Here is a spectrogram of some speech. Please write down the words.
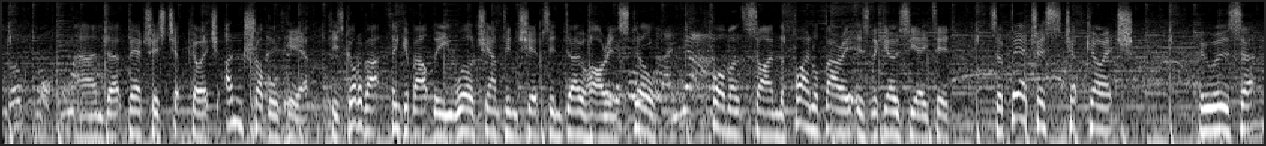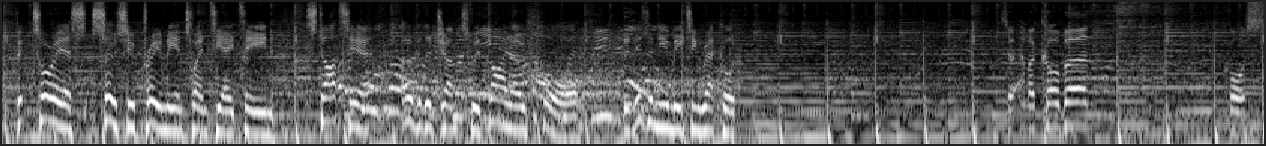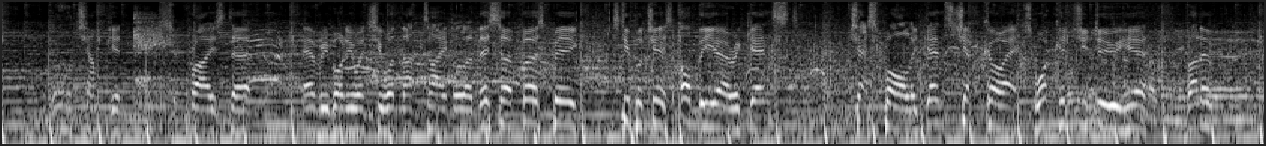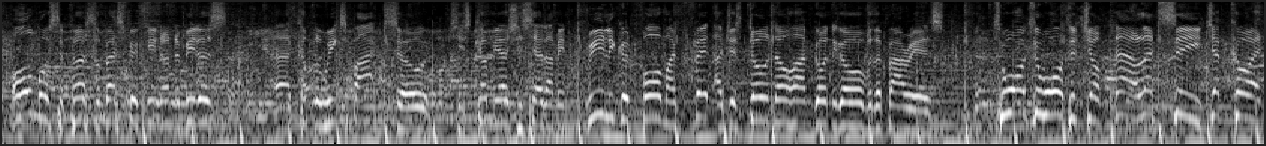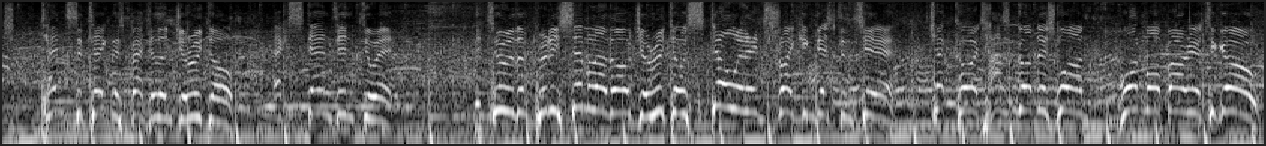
and uh, Beatrice Chepkoech untroubled here. She's got to think about the World Championships in Doha in still four months' time. The final barrier is negotiated. So Beatrice Chepkoech, who was uh, victorious so supremely in 2018, starts here over the jumps with 9.04. It is a new meeting record. So Emma Coburn, of course, world champion, surprised uh, everybody when she won that title. And this her first big steeplechase of the year against Chespol, against Chepkoech. What can she do here? Ran a, almost a personal best 1500 metres uh, a couple of weeks back. So she's come here, she said, I'm in really good form, I'm fit, I just don't know how I'm going to go over the barriers. Towards the water jump. Now let's see, Chepkoech tends to take this better than Jeruto, extends into it. The two of them pretty similar though. Jeruto's still within striking distance here. Chepkoech hasn't got this one. One more barrier to go.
